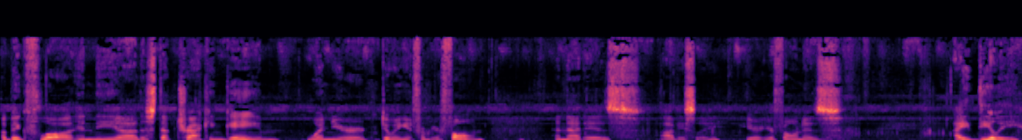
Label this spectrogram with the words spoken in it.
a big flaw in the uh, the step tracking game when you're doing it from your phone, and that is obviously your your phone is ideally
